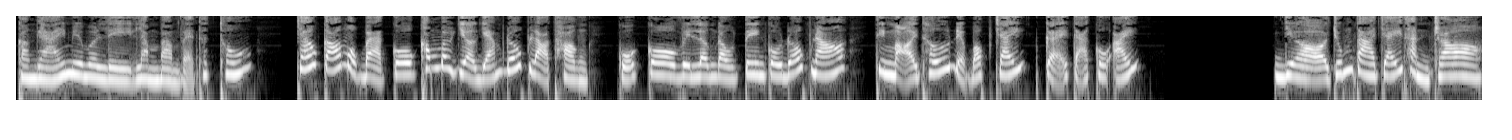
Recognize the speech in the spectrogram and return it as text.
Con gái Mimoli lầm bầm vẻ thích thú. Cháu có một bà cô không bao giờ dám đốt lò thần của cô vì lần đầu tiên cô đốt nó thì mọi thứ đều bốc cháy, kể cả cô ấy. Giờ chúng ta cháy thành tro,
